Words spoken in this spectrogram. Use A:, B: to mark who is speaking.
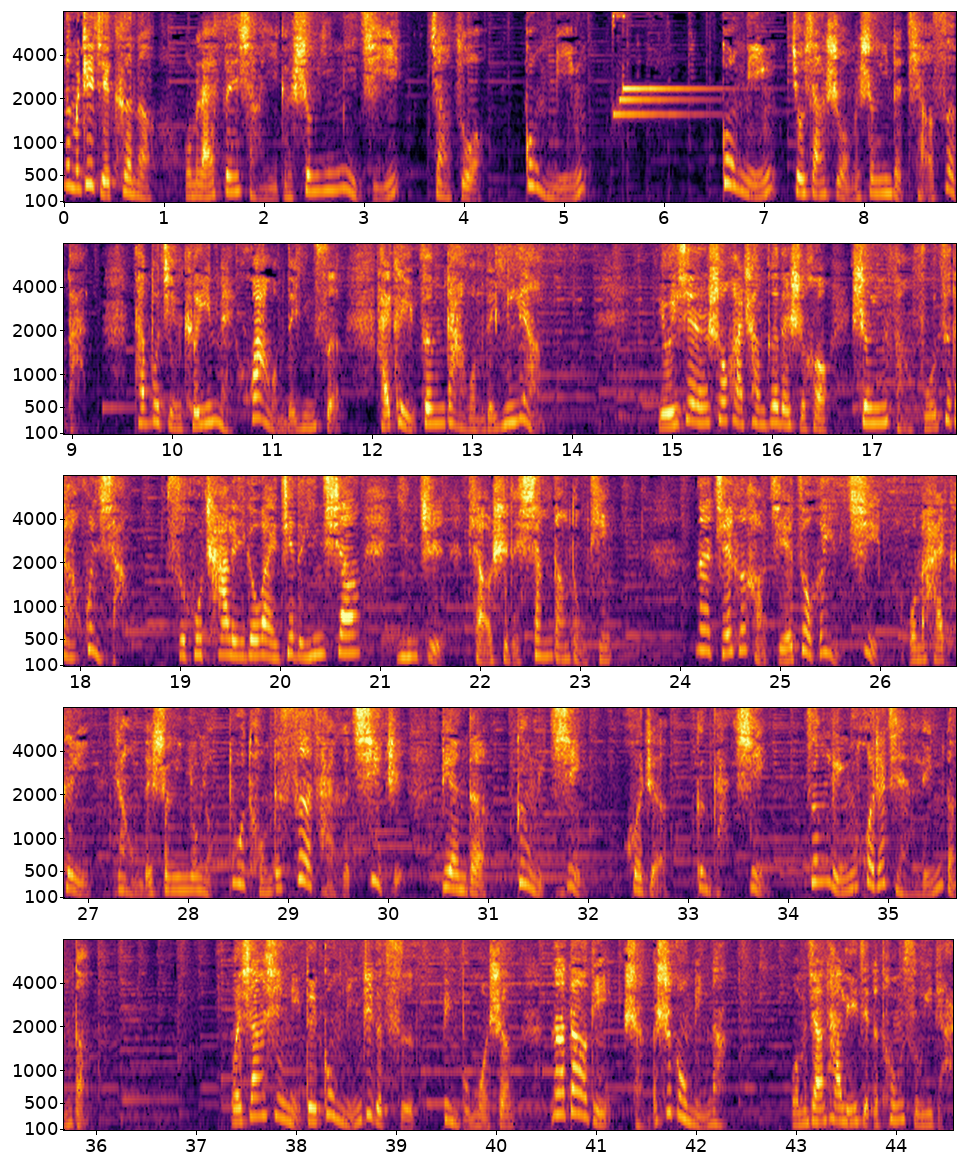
A: 那么这节课呢，我们来分享一个声音秘籍，叫做共鸣。共鸣就像是我们声音的调色板，它不仅可以美化我们的音色，还可以增大我们的音量。有一些人说话唱歌的时候，声音仿佛自带混响，似乎插了一个外接的音箱，音质调试的相当动听。那结合好节奏和语气，我们还可以让我们的声音拥有不同的色彩和气质，变得更理性，或者更感性，增龄或者减龄等等。我相信你对“共鸣”这个词并不陌生。那到底什么是共鸣呢？我们将它理解的通俗一点儿。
